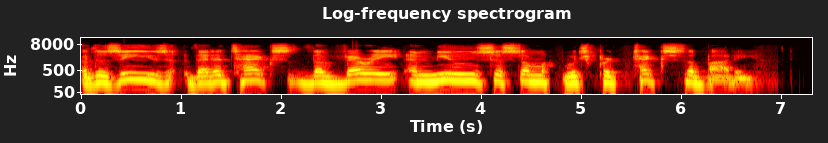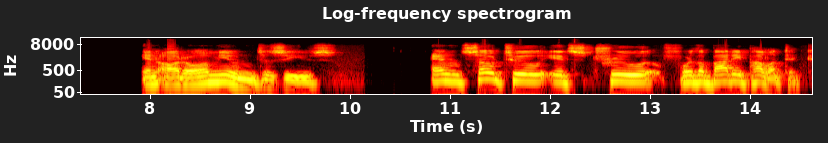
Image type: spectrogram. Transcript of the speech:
a disease that attacks the very immune system which protects the body in autoimmune disease. And so too it's true for the body politic.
